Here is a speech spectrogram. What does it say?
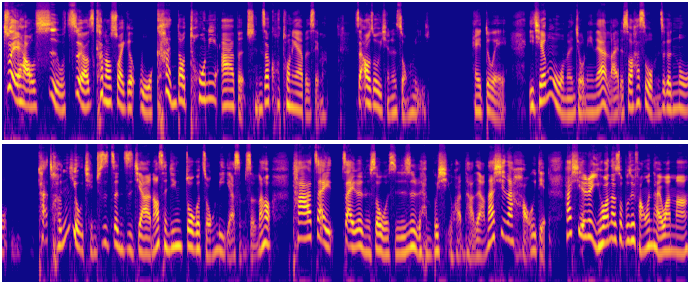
最好是我最好是看到帅哥。我看到 Tony Abbott，你知道 Tony Abbott 谁吗？在澳洲以前的总理。嘿，对，以前我们九零年代来的时候，他是我们这个诺，他很有钱，就是政治家，然后曾经做过总理啊什么什么。然后他在在任的时候，我其实是很不喜欢他这样。他现在好一点，他卸任以后，那时候不是访问台湾吗？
